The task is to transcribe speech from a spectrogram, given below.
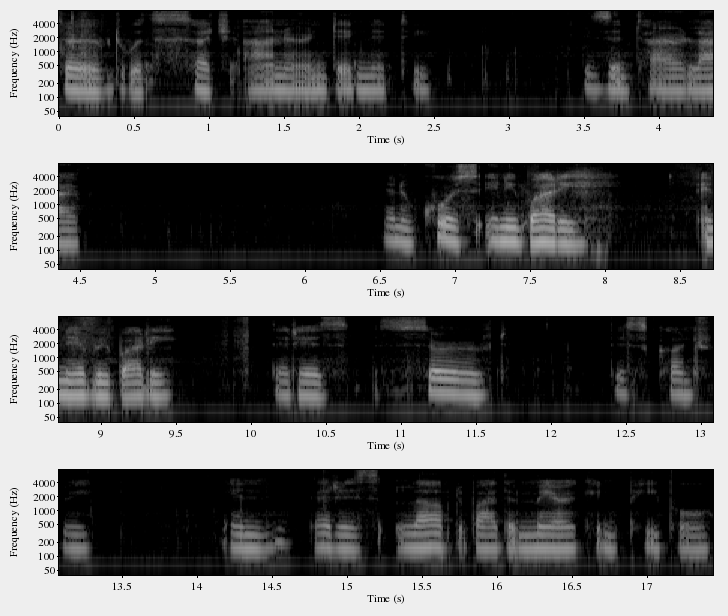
served with such honor and dignity his entire life. And of course, anybody and everybody that has served this country and that is loved by the American people,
